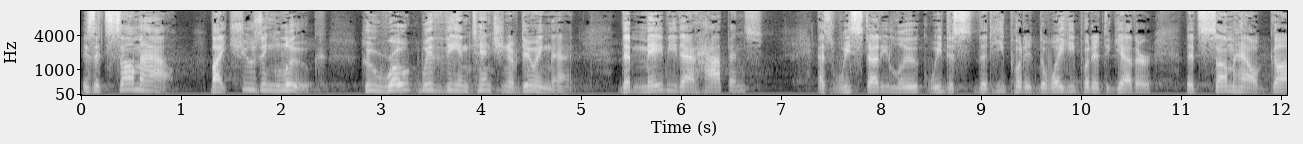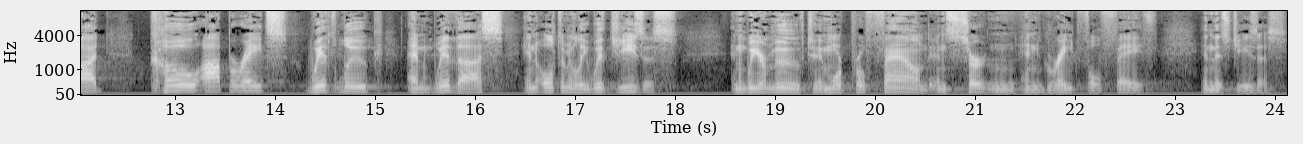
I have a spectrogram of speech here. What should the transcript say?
is that somehow, by choosing Luke, who wrote with the intention of doing that, that maybe that happens as we study Luke, we just, that he put it the way he put it together, that somehow God cooperates with Luke and with us and ultimately with Jesus. And we are moved to a more profound and certain and grateful faith in this Jesus.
